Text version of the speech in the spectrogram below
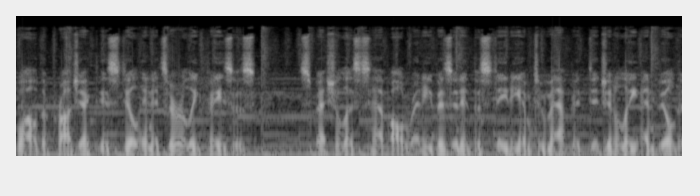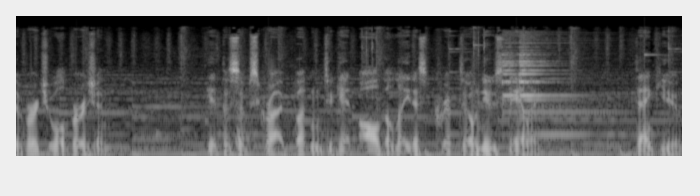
While the project is still in its early phases, specialists have already visited the stadium to map it digitally and build a virtual version. Hit the subscribe button to get all the latest crypto news daily. Thank you.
